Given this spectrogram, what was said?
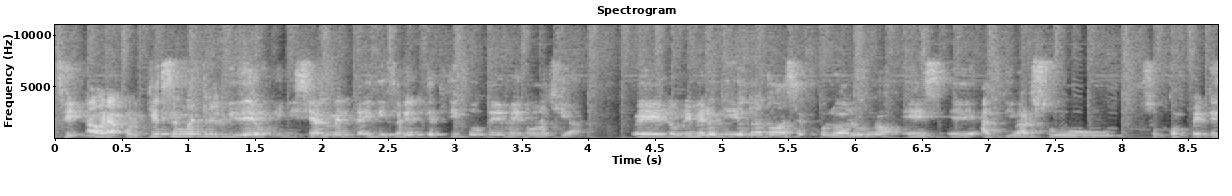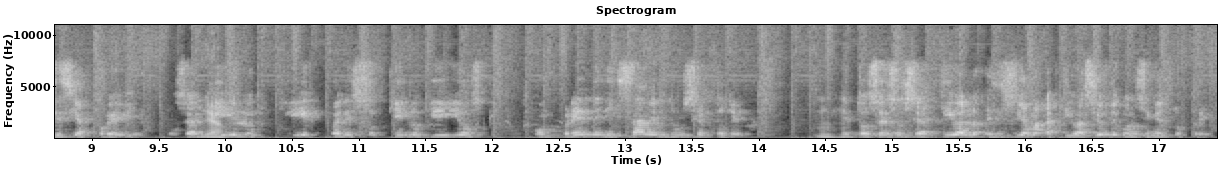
Sí, ahora, ¿por qué se muestra el video? Inicialmente hay diferentes tipos de metodología. lo primero que yo trato de hacer con los alumnos es activar sus competencias previas. O sea, qué es, lo que, qué es lo que ellos comprenden y saben de un cierto tema. Entonces eso se activa, eso se llama activación de conocimientos previos.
